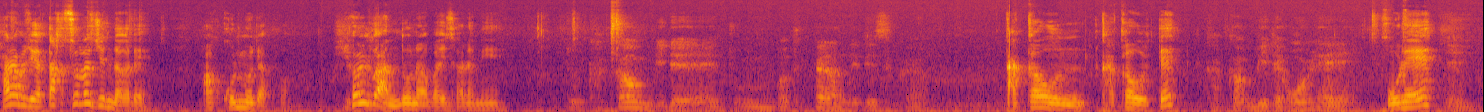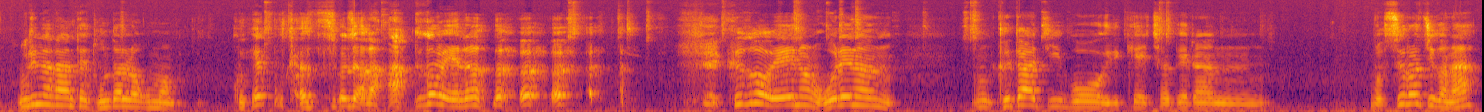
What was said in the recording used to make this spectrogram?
할아버지가 딱 쓰러진다 그래. 아, 골머리 아파. 혈도 안 도나 봐, 이 사람이. 좀 가까운 미래에 좀 뭐 특별한 일이 있을까요? 가까운, 가까울 때? 가까운 미래 올해 올해? 예. 우리나라한테 돈 달라고 하면 그 핵폭탄 쏘잖아. 그거 외에는. 그거 외에는 올해는 음, 그다지 뭐 이렇게 저기는 뭐 쓰러지거나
